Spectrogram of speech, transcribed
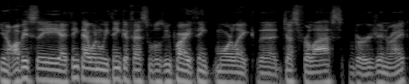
you know, obviously, I think that when we think of festivals, we probably think more like the Just for Laughs version, right?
